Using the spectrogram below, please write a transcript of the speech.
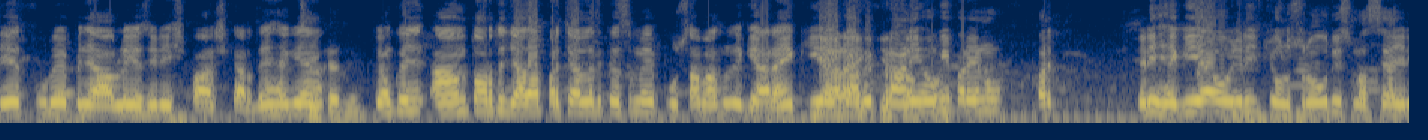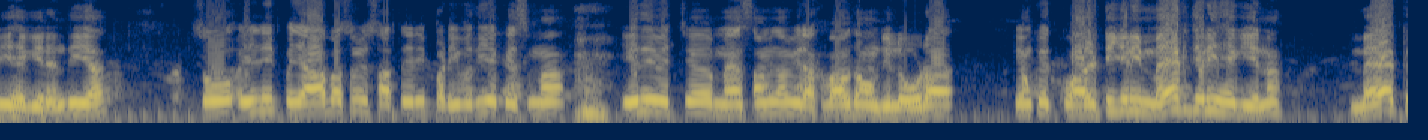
ਇਹ ਪੂਰੇ ਪੰਜਾਬ ਲਈ ਅਸੀਂ ਸਿਫਾਰਿਸ਼ ਕਰਦੇ ਹੈਗੇ ਆ। ਹੈ ਕਿਉਂਕਿ ਆਮ ਤੌਰ ਤੇ ਜ਼ਿਆਦਾ ਪ੍ਰਚਲਿਤ ਕਿਸਮ ਇਹ ਪੂਸਾ ਬਾਸਮਤੀ 11 21 ਹੈ 11 ਕਾਫੀ 21 ਪੁਰਾਣੀ ਹੋ ਗਈ ਪਰ ਇਹਨੂੰ ਪਰ ਜਿਹੜੀ ਹੈਗੀ ਆ ਉਹ ਜਿਹੜੀ ਝੁਲਸ ਰੋਗ ਦੀ ਸਮੱਸਿਆ ਜਿਹੜੀ ਹੈਗੀ ਰਹਿੰਦੀ ਆ। ਸੋ ਇਹ ਜਿਹੜੀ ਪੰਜਾਬ ਬਾਸਮਤੀ ਸੱਤ ਜਿਹੜੀ ਬੜੀ ਵਧੀਆ ਕਿਸਮ ਆ। ਇਹਦੇ ਵਿੱਚ ਮੈਂ ਸਮਝਦਾ ਵੀ ਰਕਬਾ ਵਧਾਉਣ ਦੀ ਲੋੜ ਆ ਕਿਉਂਕਿ ਕੁਆਲਿਟੀ ਜਿਹੜੀ ਮਹਿਕ ਜਿਹੜੀ ਹੈਗੀ ਹੈ ਨਾ ਮਹਿਕ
